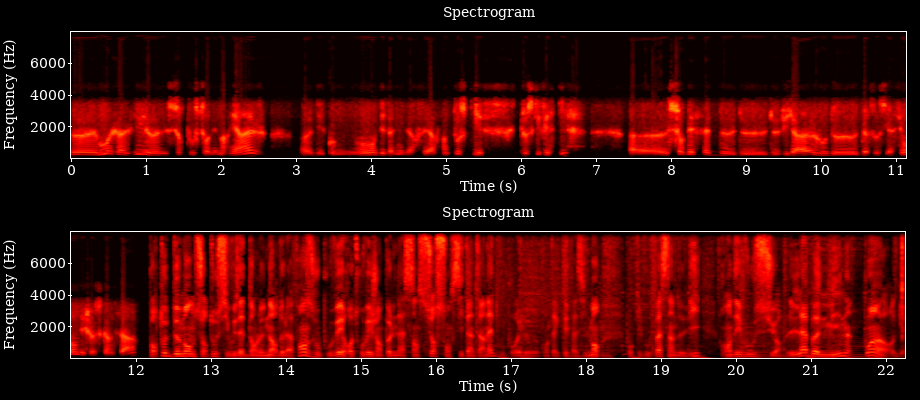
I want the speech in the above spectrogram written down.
euh, moi, j'agis euh, surtout sur des mariages, euh, des communions, des anniversaires, enfin tout ce qui est tout ce qui est festif, euh, sur des fêtes de, de, de village ou de d'associations, des choses comme ça. Pour toute demande, surtout si vous êtes dans le nord de la France, vous pouvez retrouver Jean-Paul Nassens sur son site internet. Vous pourrez le contacter facilement pour qu'il vous fasse un devis. Rendez-vous sur labonnemine.org.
